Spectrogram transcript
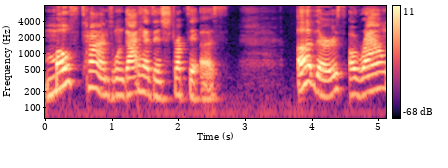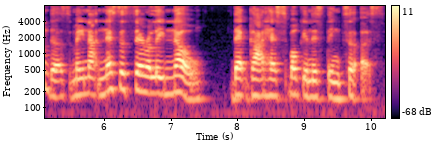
Most times, when God has instructed us, others around us may not necessarily know that God has spoken this thing to us.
